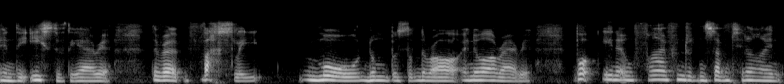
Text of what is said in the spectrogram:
in the east of the area, there are vastly more numbers than there are in our area. But you know, 579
